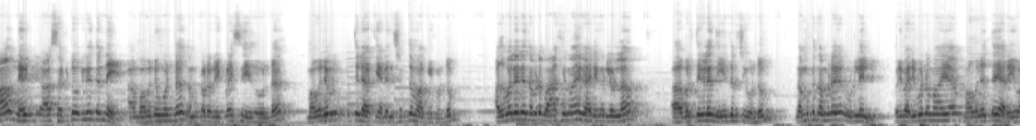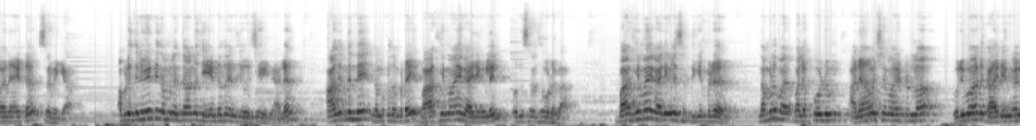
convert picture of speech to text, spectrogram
ആ ആ സെൽഫ് ടോക്കിനെ തന്നെ ആ മൗനം കൊണ്ട് നമുക്കവിടെ റീപ്ലേസ് ചെയ്തുകൊണ്ട് മൗനത്തിലാക്കി അല്ലെങ്കിൽ നിശബ്ദമാക്കിക്കൊണ്ടും അതുപോലെ തന്നെ നമ്മുടെ ബാഹ്യമായ കാര്യങ്ങളിലുള്ള വൃത്തികളെ നിയന്ത്രിച്ചുകൊണ്ടും നമുക്ക് നമ്മുടെ ഉള്ളിൽ ഒരു പരിപൂർണമായ മൗനത്തെ അറിയുവാനായിട്ട് ശ്രമിക്കാം. അപ്പോൾ ഇതിനുവേണ്ടി നമ്മൾ എന്താണ് ചെയ്യേണ്ടത് എന്ന് ചോദിച്ചു കഴിഞ്ഞാൽ ആദ്യം തന്നെ നമുക്ക് നമ്മുടെ ബാഹ്യമായ കാര്യങ്ങളിൽ ഒന്ന് ശ്രദ്ധ കൊടുക്കാം. ബാഹ്യമായ കാര്യങ്ങളിൽ ശ്രദ്ധിക്കുമ്പോൾ നമ്മൾ പലപ്പോഴും അനാവശ്യമായിട്ടുള്ള ഒരുപാട് കാര്യങ്ങൾ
